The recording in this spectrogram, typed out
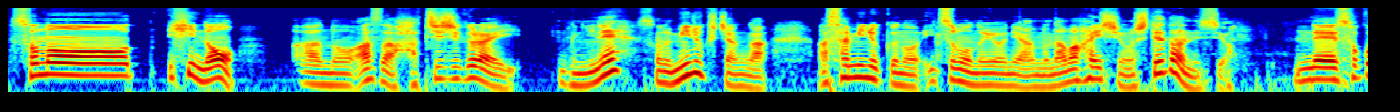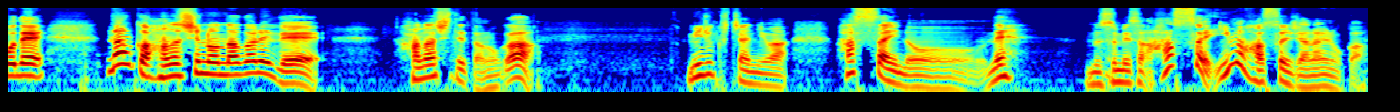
その日の、あの、朝8時ぐらいにね、そのミルクちゃんが朝ミルクのいつものようにあの生配信をしてたんですよ。で、そこで、なんか話の流れで話してたのが、ミルクちゃんには8歳のね、娘さん、8歳、今8歳じゃないのか。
